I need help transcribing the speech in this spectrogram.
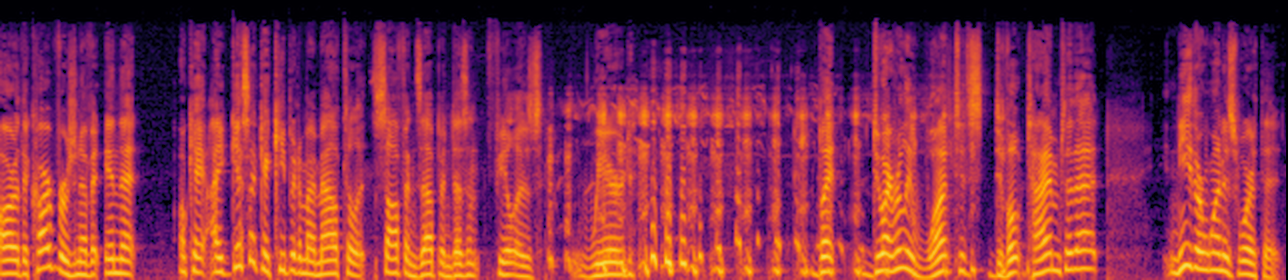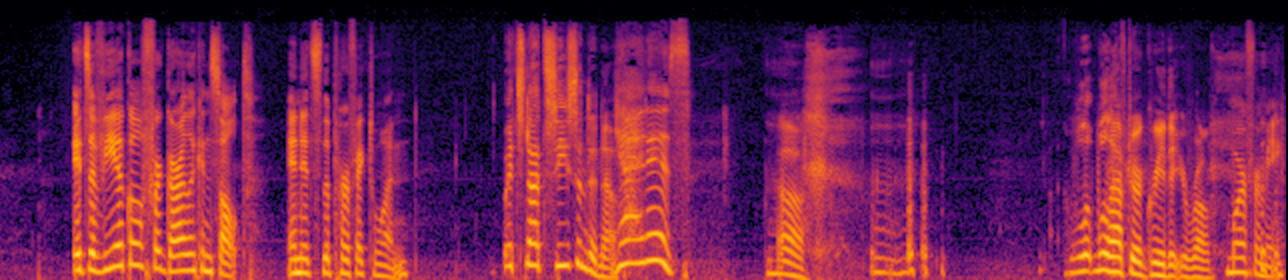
are the carb version of it in that okay, I guess I could keep it in my mouth till it softens up and doesn't feel as weird. but do I really want to devote time to that? Neither one is worth it. It's a vehicle for garlic and salt, and it's the perfect one. It's not seasoned enough. Yeah, it is. Oh. we'll, we'll have to agree that you're wrong. More for me.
